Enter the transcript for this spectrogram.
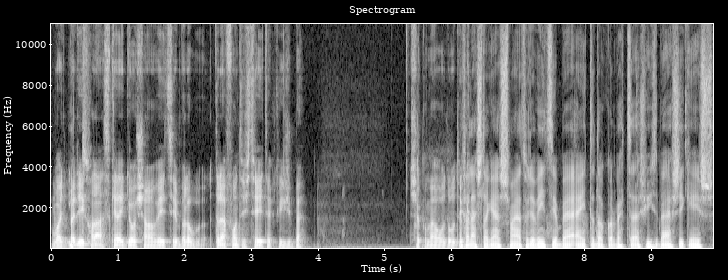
Vagy itt... pedig halász kell egy gyorsan a WC-ből a telefont, és tegyétek is be. És akkor megoldódik. Felesleges, mert hogy a WC-be ejted, akkor vegyszeres vízbe esik, és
